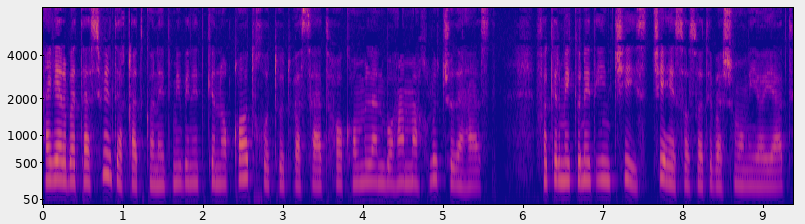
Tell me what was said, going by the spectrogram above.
اگر به تصویر دقت کنید می‌بینید که نقاط خطوط و سطح کاملا با هم مخلوط شده است فکر می کنید این چیست؟ چه احساساتی به شما می آید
